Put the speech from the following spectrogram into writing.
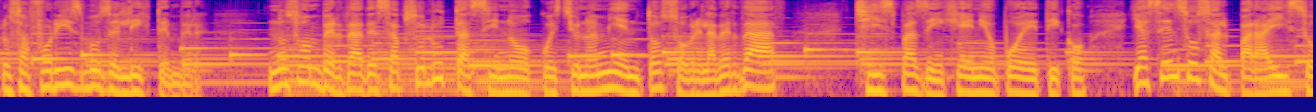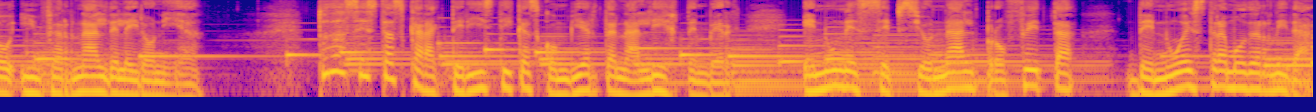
los aforismos de Lichtenberg no son verdades absolutas, sino cuestionamientos sobre la verdad, chispas de ingenio poético y ascensos al paraíso infernal de la ironía. Todas estas características convierten a Lichtenberg en un excepcional profeta de nuestra modernidad.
